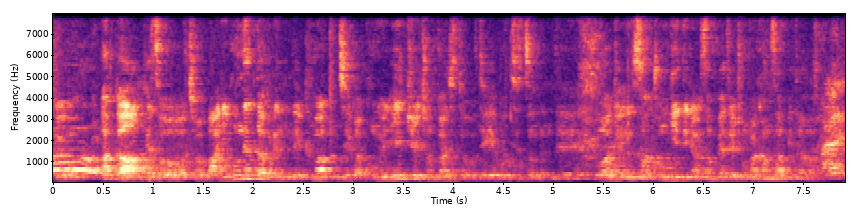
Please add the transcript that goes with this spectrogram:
그리고 아까 앞에서 저 많이 혼냈다 그랬는데 그만큼 제가 공연 일주일 전까지도 되게 못했었는데 도와주는 서- 동기들이랑 선배들 정말 감사합니다. 네,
